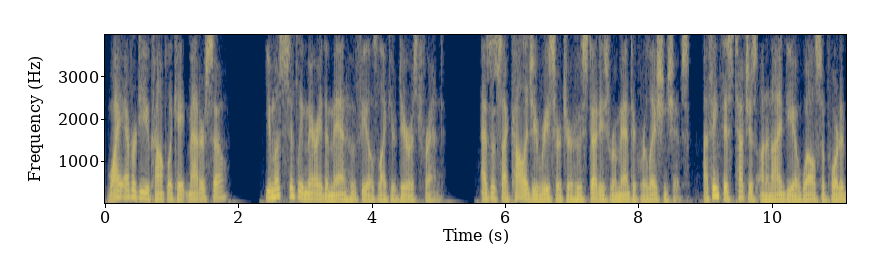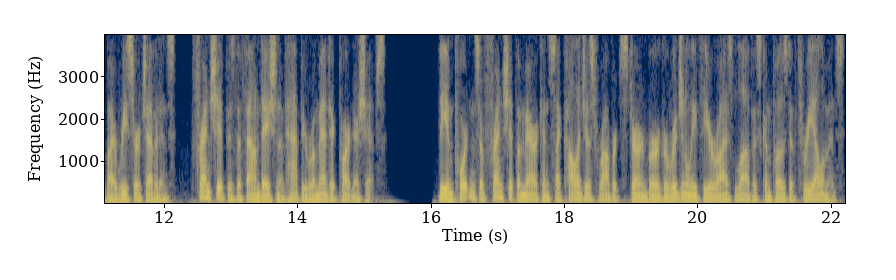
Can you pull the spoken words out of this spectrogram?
why ever do you complicate matters so? You must simply marry the man who feels like your dearest friend. As a psychology researcher who studies romantic relationships, I think this touches on an idea well supported by research evidence friendship is the foundation of happy romantic partnerships. The importance of friendship American psychologist Robert Sternberg originally theorized love is composed of three elements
